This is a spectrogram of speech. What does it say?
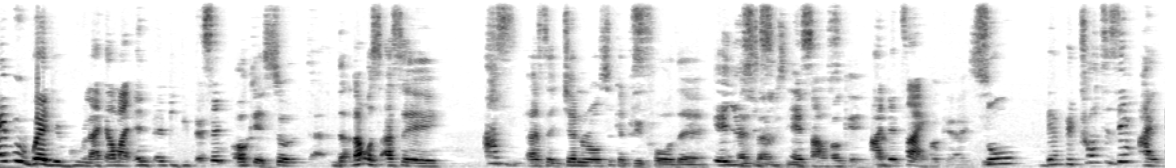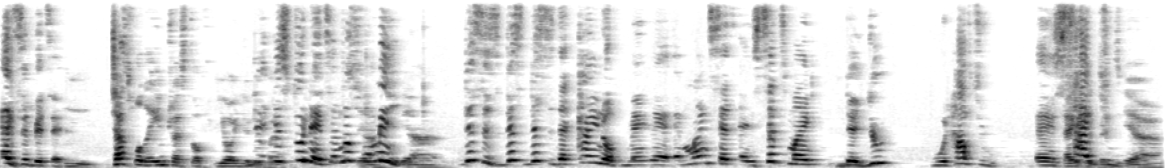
everywhere they go, like I'm an NPP person. Okay, so th- that was as a As as a general secretary for the AUCC Okay. at the time. Okay, I see. So the patriotism I exhibited, Mm. just for the interest of your the, university. the students, and not yeah. for me. Yeah. This is this this is the kind of man, uh, mindset and set mind the youth would have to uh, side to Yeah.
